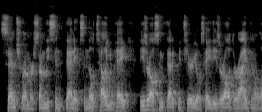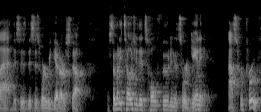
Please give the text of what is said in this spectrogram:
Centrum or some of these synthetics, and they'll tell you, hey, these are all synthetic materials. Hey, these are all derived in a lab. This is this is where we get our stuff. If somebody tells you that it's whole food and it's organic, ask for proof,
